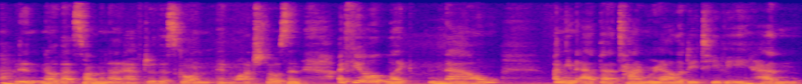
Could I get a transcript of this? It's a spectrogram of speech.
I didn't know that, so I'm gonna after this go and, and watch those. And I feel like now, I mean, at that time, reality TV hadn't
